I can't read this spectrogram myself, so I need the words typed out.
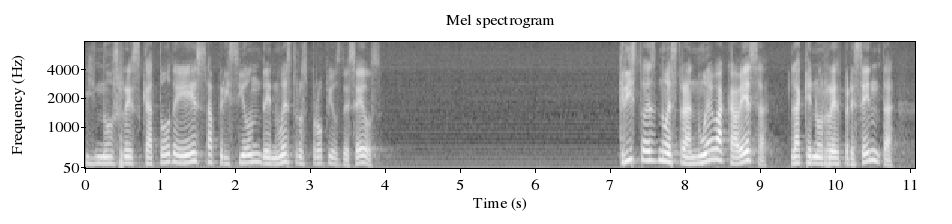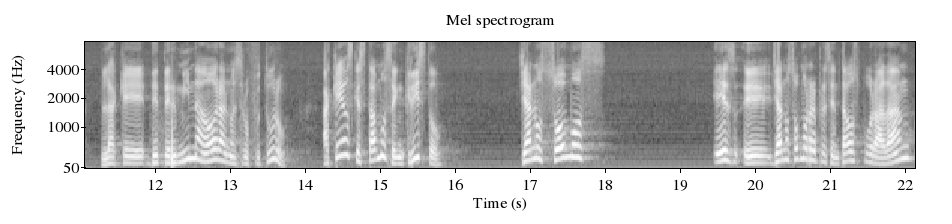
y nos rescató de esa prisión de nuestros propios deseos. Cristo es nuestra nueva cabeza, la que nos representa, la que determina ahora nuestro futuro. Aquellos que estamos en Cristo, ya no somos, eh, ya no somos representados por Adán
